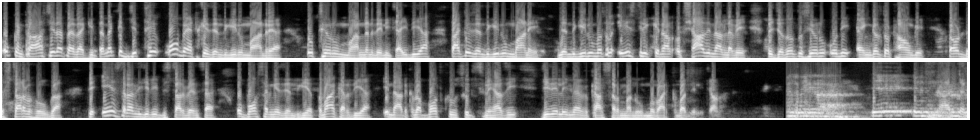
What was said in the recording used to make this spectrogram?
ਉਹ ਕੰਟਰਾਸਟ ਜਿਹੜਾ ਪੈਦਾ ਕੀਤਾ ਨਾ ਕਿ ਜਿੱਥੇ ਉਹ ਬੈਠ ਕੇ ਜ਼ਿੰਦਗੀ ਨੂੰ ਮਾਣ ਰਿਹਾ ਉੱਥੇ ਉਹਨੂੰ ਮਾਣਨ ਦੇਣੀ ਚਾਹੀਦੀ ਆ ਤਾਂ ਕਿ ਉਹ ਜ਼ਿੰਦਗੀ ਨੂੰ ਮਾਣੇ। ਜ਼ਿੰਦਗੀ ਨੂੰ ਮਤਲਬ ਇਸ ਤਰੀਕੇ ਨਾਲ ਉਤਸ਼ਾਹ ਦੇ ਨਾਲ ਲਵੇ ਤੇ ਜਦੋਂ ਤੁਸੀਂ ਉਹਨੂੰ ਉਹਦੀ ਐਂਗਲ ਤੋਂ ਉਠਾਓਗੇ ਤਾਂ ਉਹ ਡਿਸਟਰਬ ਹੋਊਗਾ। ਤੇ ਇਸ ਤਰ੍ਹਾਂ ਦੀ ਜਿਹੜੀ ਡਿਸਟਰਬੈਂਸ ਹੈ ਉਹ ਬਹੁਤ ਸਾਰੀਆਂ ਜ਼ਿੰਦਗੀਆਂ ਤਬਾਹ ਕਰਦੀ ਆ। ਇਹ ਨਾਟਕ ਦਾ ਬਹੁਤ ਖੂਬਸੂਰਤ ਸੁਨੇਹਾ ਸੀ ਜਿਹਦੇ ਲਈ ਮੈਂ ਵਿਕਾਸ ਸ਼ਰਮਾ ਨੂੰ ਮੁਬਾਰਕਬਾਦ ਦੇਣੀ ਚਾਹੁੰਦਾ। ਨਾਟਕ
